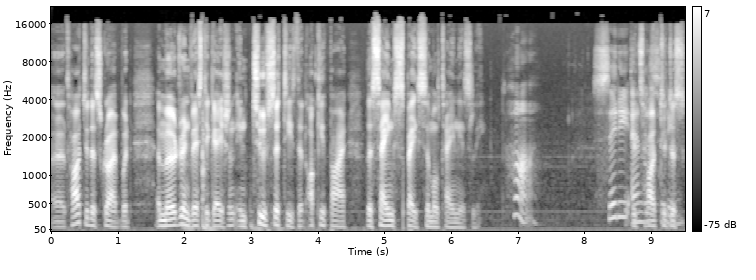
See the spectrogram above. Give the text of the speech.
Uh, it's hard to describe, but a murder investigation in two cities that occupy the same space simultaneously. Huh. City and It's the hard to city. just-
